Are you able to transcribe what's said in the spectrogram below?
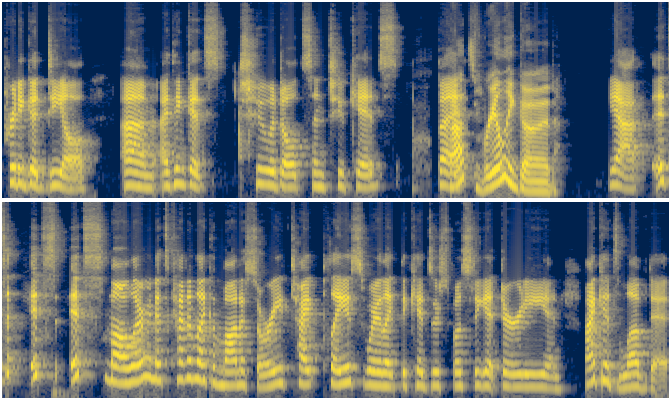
pretty good deal. Um, I think it's two adults and two kids. But That's really good. yeah, it's it's it's smaller and it's kind of like a Montessori type place where like the kids are supposed to get dirty and my kids loved it.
